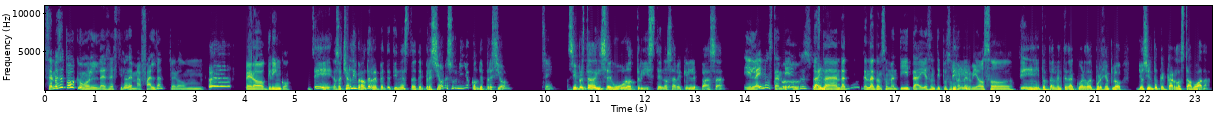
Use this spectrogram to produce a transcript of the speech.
Se me hace un poco como el, estilo de Mafalda, pero, mm, pero gringo. Sí, o sea, Charlie Brown de repente tiene hasta depresión, es un niño con depresión. Sí. Siempre está inseguro, triste, no sabe qué le pasa. Y Linus también, uh, pues hasta anda, anda con su mantita y es un tipo súper nervioso. Sí, totalmente de acuerdo. Por ejemplo, yo siento que Carlos Taboada,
